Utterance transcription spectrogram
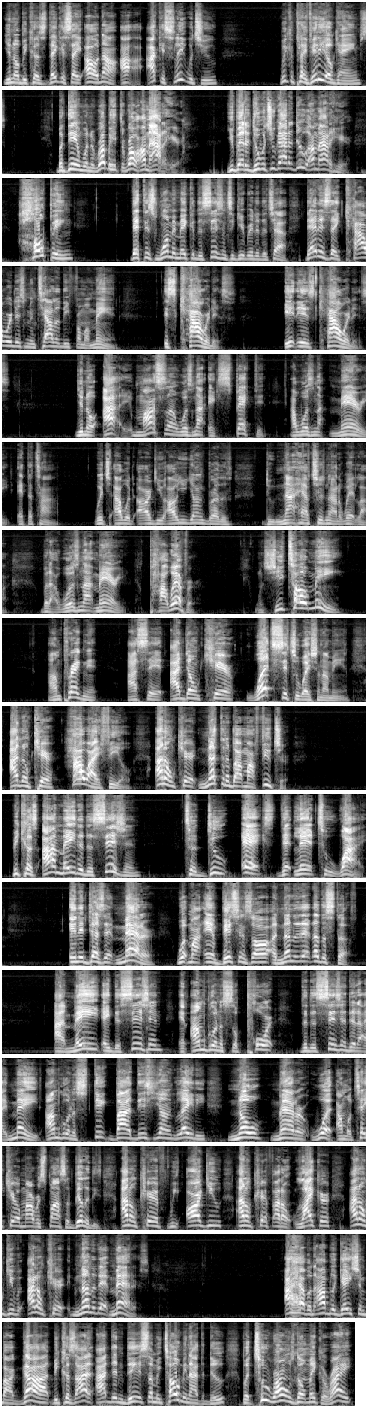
You know, because they could say, oh, no, I, I can sleep with you we could play video games, but then when the rubber hit the road, I'm out of here. You better do what you got to do. I'm out of here. Hoping that this woman make a decision to get rid of the child. That is a cowardice mentality from a man. It's cowardice. It is cowardice. You know, I my son was not expected. I was not married at the time, which I would argue all you young brothers do not have children out of wedlock. But I was not married. However, when she told me I'm pregnant, I said, I don't care what situation I'm in. I don't care how I feel. I don't care nothing about my future because I made a decision to do X that led to Y. And it doesn't matter what my ambitions are or none of that other stuff. I made a decision and I'm going to support the decision that I made. I'm going to stick by this young lady no matter what. I'm going to take care of my responsibilities. I don't care if we argue. I don't care if I don't like her. I don't give I don't care. None of that matters. I have an obligation by God because I, I didn't did something he told me not to do, but two wrongs don't make a right.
